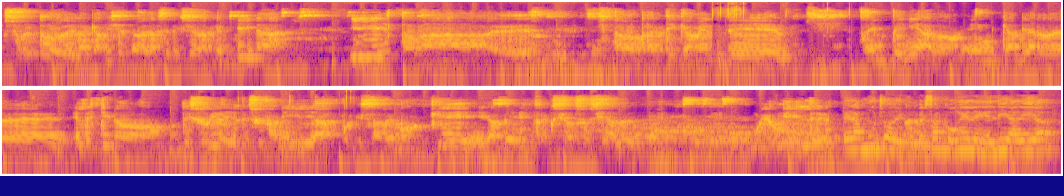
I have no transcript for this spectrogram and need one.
sobre todo de la camiseta de la selección argentina y estaba, eh, estaba prácticamente empeñado en cambiar eh, el destino de su vida y el de su familia, porque sabemos que eran de extracción social eh, muy humilde. Era mucho de conversar con él en el día a día,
